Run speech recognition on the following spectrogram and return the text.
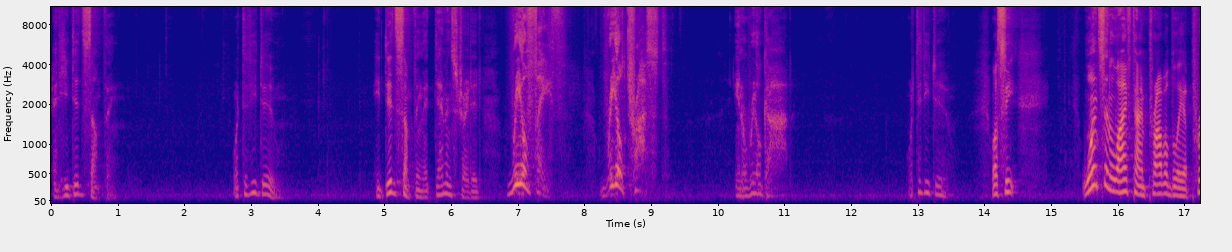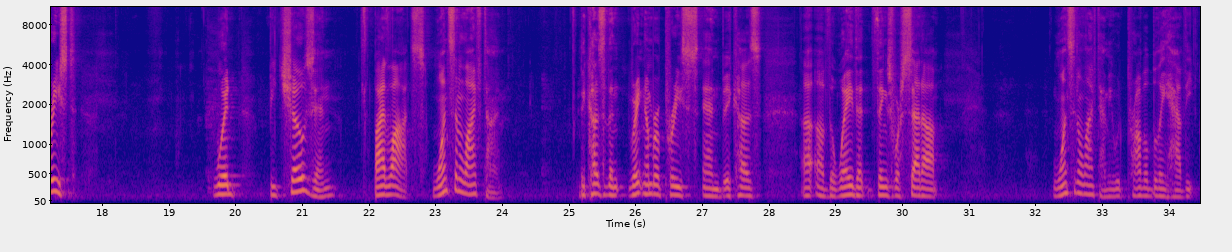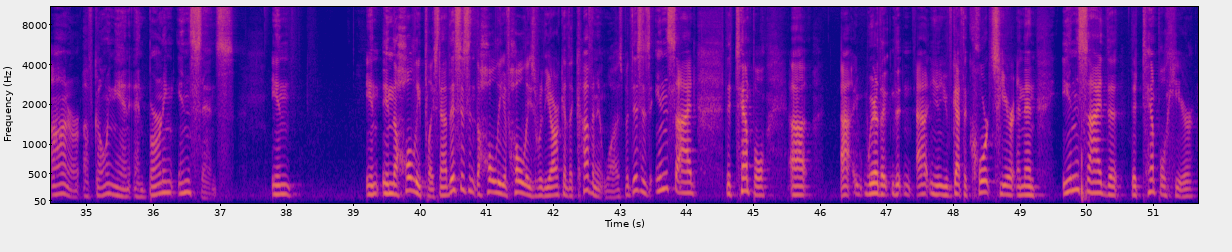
And he did something. What did he do? He did something that demonstrated real faith real trust in a real God. What did he do? Well, see, once in a lifetime, probably a priest would be chosen by lots, once in a lifetime, because of the great number of priests and because uh, of the way that things were set up. Once in a lifetime, he would probably have the honor of going in and burning incense in, in, in the holy place. Now, this isn't the Holy of Holies where the Ark of the Covenant was, but this is inside the temple uh, uh, where the, the uh, you know, you've got the courts here, and then inside the, the temple here,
